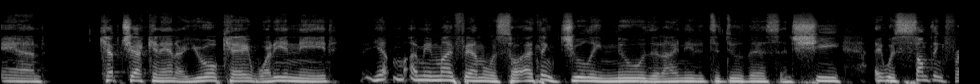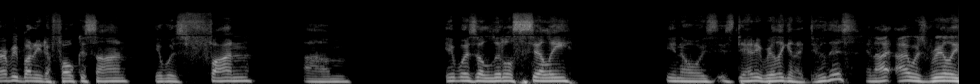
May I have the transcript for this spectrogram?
And kept checking in. Are you okay? What do you need? Yeah, I mean, my family was so. I think Julie knew that I needed to do this, and she. It was something for everybody to focus on. It was fun. Um, it was a little silly you know, is, is daddy really going to do this? And I, I was really,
